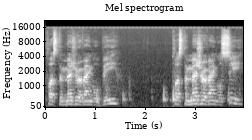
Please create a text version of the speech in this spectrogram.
plus the measure of angle B plus the measure of angle C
